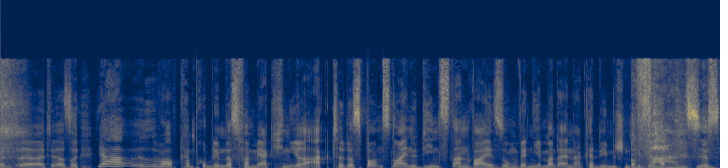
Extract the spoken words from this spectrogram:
Und äh, meinte er so, ja, ist überhaupt kein Problem, das vermerke ich in Ihrer Akte. Das ist bei uns nur eine Dienstanweisung. Wenn jemand einen akademischen Titel hat, Wahnsinn. müß,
